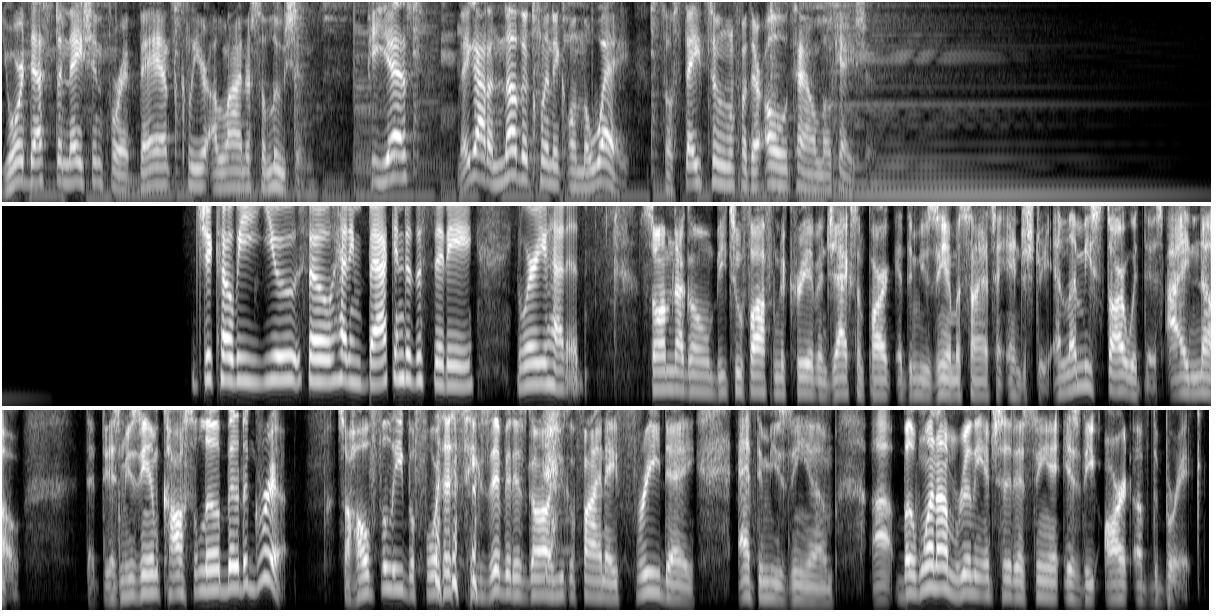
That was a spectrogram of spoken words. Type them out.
your destination for advanced clear aligner solutions. P.S. They got another clinic on the way, so stay tuned for their Old Town location. Jacoby, you so heading back into the city. Where are you headed? So I'm not going to be too far from the crib in Jackson Park at the Museum of Science and Industry. And let me start with this. I know that this museum costs a little bit of the grip. So hopefully before this exhibit is gone, you can find a free day at the museum. Uh, but one I'm really interested in seeing is the art of the brick.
